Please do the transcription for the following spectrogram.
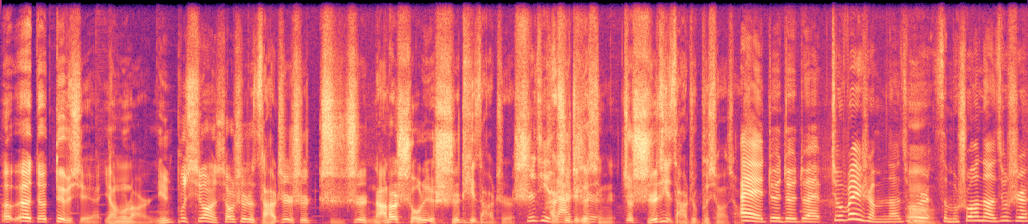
呃呃，对对不起，杨璐老师，您不希望消失的杂志是纸质拿到手里实体杂志，实体杂志还是这个形式？就实体杂志不希望消失。哎，对对对，就为什么呢？就是嗯怎么说呢？就是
